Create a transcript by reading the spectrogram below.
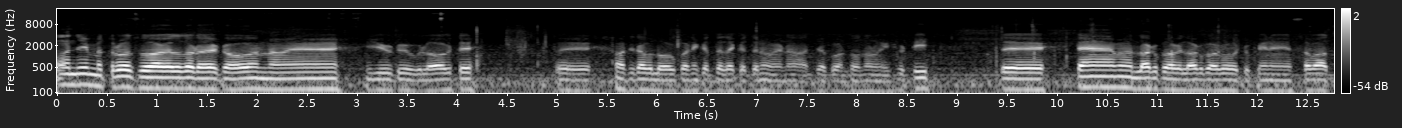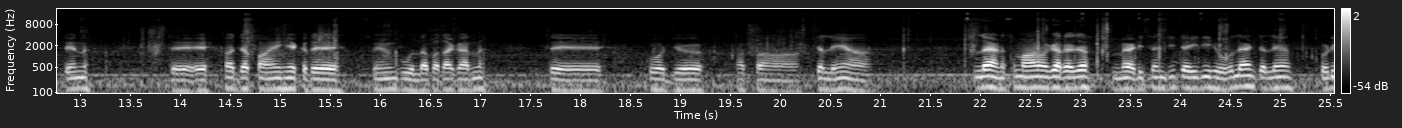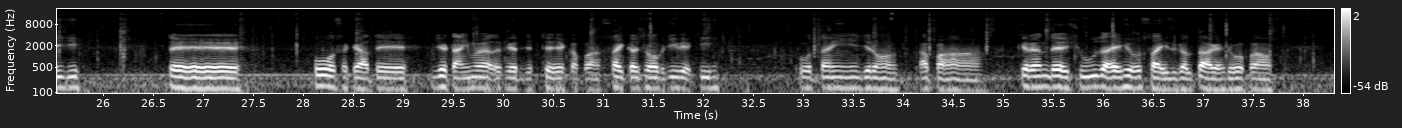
ਹਾਂਜੀ ਮਿੱਤਰੋ, ਸਵਾਗਤ ਹੈ ਤੁਹਾਡਾ ਇੱਕ ਹੋਰ ਨਵੇਂ YouTube ਵਲੌਗ ਤੇ। ਤੇ ਅੱਜ ਦਾ ਵਲੌਗ ਪਾਣੀ ਕਿੱਦਾਂ ਦਾ ਕਿੱਦਾਂ ਨੂੰ ਹੋਣਾ, ਅੱਜ ਆਪਾਂ ਦੋਨਾਂ ਨੂੰ ਹੀ ਛੁੱਟੀ। ਤੇ ਟਾਈਮ ਲਗਭਗ ਲਗਭਗ ਹੋ ਚੁੱਕੇ ਨੇ ਸਵਾ ਤਿੰਨ। ਤੇ ਅੱਜ ਆਪਾਂ ਆਏ ਹੀ ਇੱਕ ਤੇ ਸਵਿਮਿੰਗ ਪੂਲ ਦਾ ਪਤਾ ਕਰਨ। ਤੇ ਕੁਝ ਆਪਾਂ ਚੱਲੇ ਆ ਲੈਣ ਸਮਾਨ ਵਗੈਰਾ ਜਾਂ ਮੈਡੀਸਨ ਜੀ ਚਾਹੀਦੀ ਸੀ ਲੈਣ ਚੱਲੇ ਆ ਥੋੜੀ ਜੀ ਤੇ ਹੋ ਸਕਿਆ ਤੇ ਜੇ ਟਾਈਮ ਹੋਇਆ ਤੇ ਫਿਰ ਜਿੱਥੇ ਇੱਕ ਆਪਾਂ ਸਾਈਕਲ ਸ਼ਾਪ ਜੀ ਵੇਖੀ ਉਦਾਂ ਹੀ ਜਦੋਂ ਆਪਾਂ ਕਿਰਨ ਦੇ ਸ਼ੂਜ਼ ਆਏ ਸੀ, ਉਹ ਸਾਈਜ਼ ਗਲਤ ਆ ਗਿਆ ਤੇ ਆਪਾਂ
